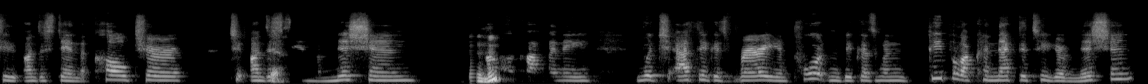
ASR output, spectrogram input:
to understand the culture, to understand yes. the mission mm-hmm. of the company, which I think is very important because when people are connected to your mission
